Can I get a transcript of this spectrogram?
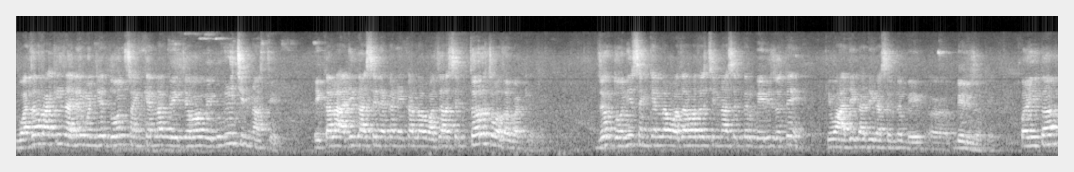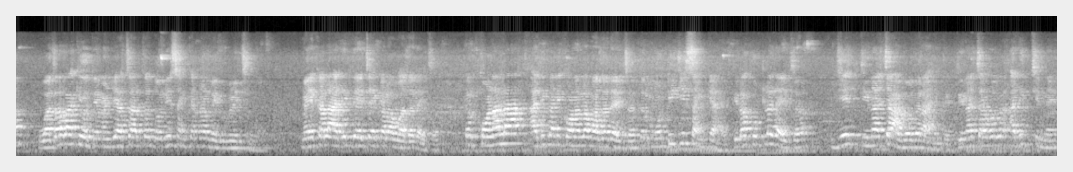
वजाबाकी झाले म्हणजे दोन संख्यांना वेग जेव्हा वेगवेगळी चिन्ह असतील एकाला अधिक असेल एका एकाला वजा असेल तरच वजाबाकी होते. जर दोन्ही संख्यांना वजा वजा चिन्ह असेल तर बेरीज होते किंवा अधिक अधिक असेल तर बे बेरीज होते. पण इथं वजाबाकी होते म्हणजे याचा अर्थ दोन्ही संख्यांना वेगवेगळी चिन्ह आहे. मग एकाला अधिक द्यायचं एकाला वजा द्यायचं. तर कोणाला अधिक आणि कोणाला वजा द्यायचं? तर मोठी जी संख्या आहे तिला कुठलं द्यायचं? जे तिनाच्या अगोदर आहे ते. तिनाच्या अगोदर अधिक चिन्ह आहे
